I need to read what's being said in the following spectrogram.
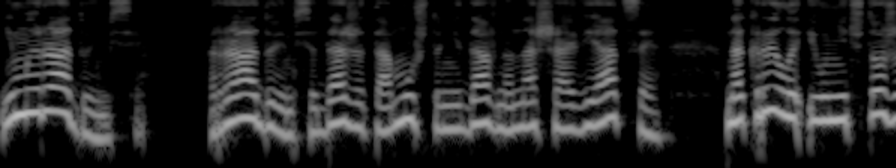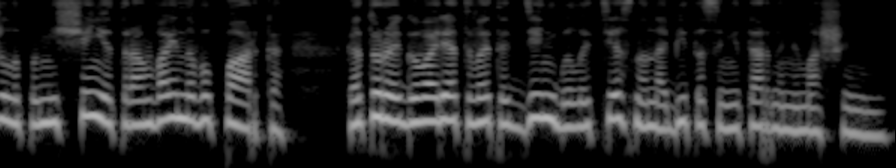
И мы радуемся. Радуемся даже тому, что недавно наша авиация накрыла и уничтожила помещение трамвайного парка, которое, говорят, в этот день было тесно набито санитарными машинами.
